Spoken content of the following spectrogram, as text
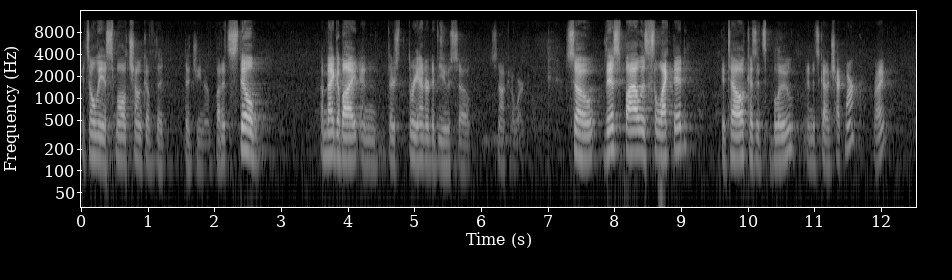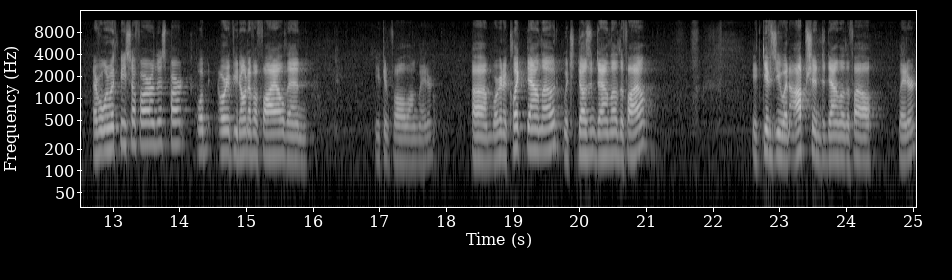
it's only a small chunk of the, the genome, but it's still a megabyte and there's 300 of you, so it's not going to work. So this file is selected. You can tell because it's blue and it's got a check mark, right? Everyone with me so far on this part? Or, or if you don't have a file, then you can follow along later. Um, we're going to click download, which doesn't download the file. It gives you an option to download the file later.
